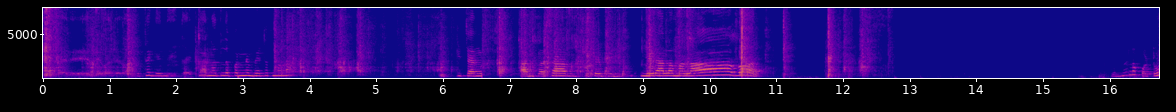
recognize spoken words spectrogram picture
अरे देवा देवा. कुठे गेले? काय कानातलं पण नाही भेटत मला. इतकी चांगली आणि कसा कुठे मिळाला मला? वर. कोणाला पटवू?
